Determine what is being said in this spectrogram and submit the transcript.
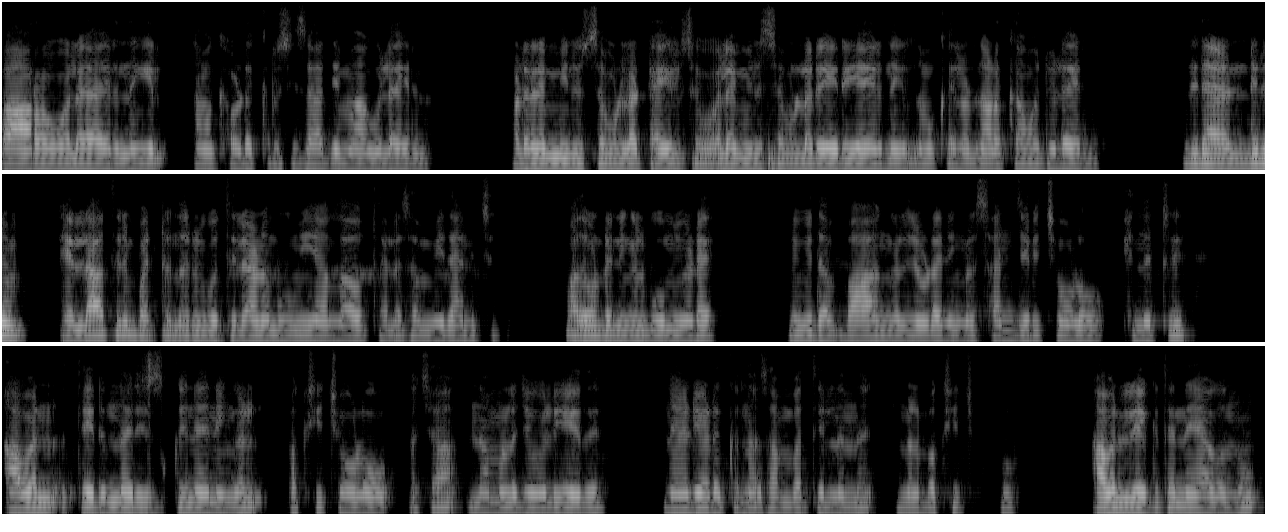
പാറ പോലെ ആയിരുന്നെങ്കിൽ നമുക്ക് അവിടെ കൃഷി സാധ്യമാകില്ലായിരുന്നു. വളരെ മിനുസമുള്ള ടൈൽസ് പോലെ മിനുസമുള്ള ഒരു ഏരിയ ആയിരുന്നെങ്കിൽ നമുക്ക് അതിലൂടെ നടക്കാൻ പറ്റൂലായിരുന്നു. ഇതിന് രണ്ടിനും എല്ലാത്തിനും പറ്റുന്ന രൂപത്തിലാണ് ഭൂമിയെ അള്ളാഹു താല സംവിധാനിച്ചത്. അതുകൊണ്ട് നിങ്ങൾ ഭൂമിയുടെ വിവിധ ഭാഗങ്ങളിലൂടെ നിങ്ങൾ സഞ്ചരിച്ചോളൂ. എന്നിട്ട് അവൻ തരുന്ന റിസ്കിനെ നിങ്ങൾ ഭക്ഷിച്ചോളൂ. എന്നുവെച്ചാൽ നമ്മൾ ജോലി ചെയ്ത് നേടിയെടുക്കുന്ന സമ്പത്തിൽ നിന്ന് നിങ്ങൾ ഭക്ഷിച്ചോളൂ. അവനിലേക്ക് തന്നെയാകുന്നു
